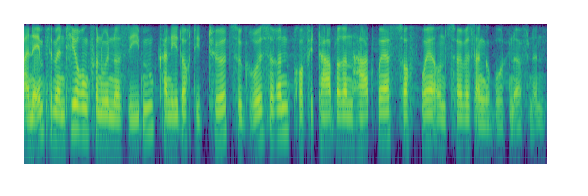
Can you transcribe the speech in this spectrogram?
Eine Implementierung von Windows 7 kann jedoch die Tür zu größeren, profitableren Hardware-, Software- und Serviceangeboten öffnen.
